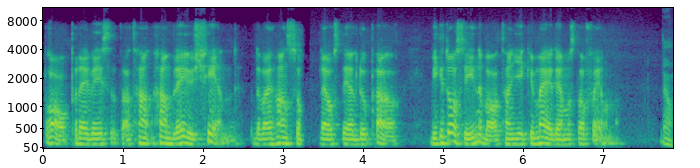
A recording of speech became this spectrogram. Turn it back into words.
bra på det viset att han, han blev ju känd. Det var ju han som blåste eld upp här vilket också innebar att han gick med i demonstrationen. Ja.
